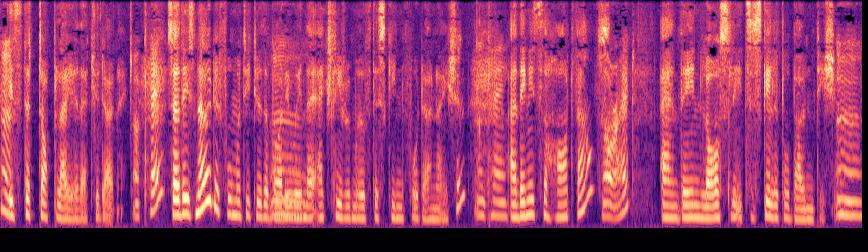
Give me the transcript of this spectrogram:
It's the top layer that you donate. Okay. So there's no deformity to the body when they actually remove the skin for donation. Okay. And then it's the heart valves. All right. And then lastly, it's the skeletal bone tissue.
